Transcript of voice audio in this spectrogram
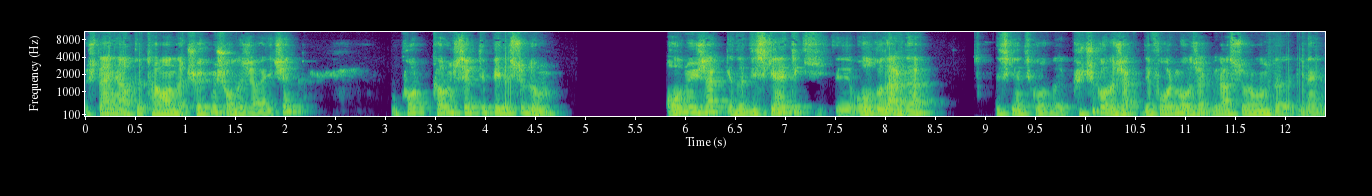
üstten yaptığı tavanda çökmüş olacağı için kavum septi pellisudum olmayacak ya da disgenetik e, olgularda disgenetik olgular küçük olacak, deforme olacak. Biraz sonra onu da yine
